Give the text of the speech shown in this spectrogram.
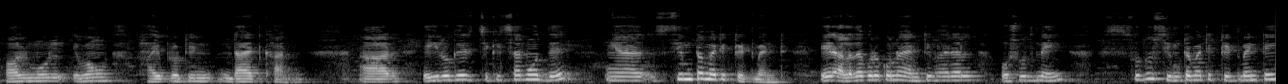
ফলমূল এবং হাই প্রোটিন ডায়েট খান। আর এই রোগের চিকিৎসার মধ্যে সিমটোমেটিক ট্রিটমেন্ট এর আলাদা করে কোনো অ্যান্টিভাইরাল ওষুধ নেই। শুধু সিমটোমেটিক ট্রিটমেন্টেই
